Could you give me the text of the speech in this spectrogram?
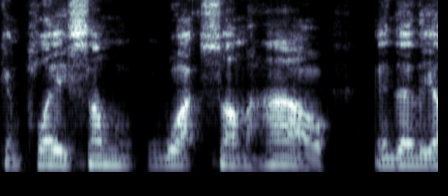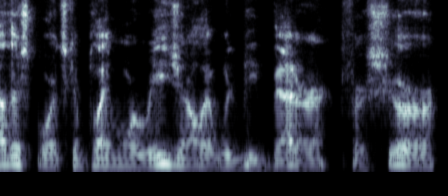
can play somewhat somehow and then the other sports can play more regional, it would be better for sure.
